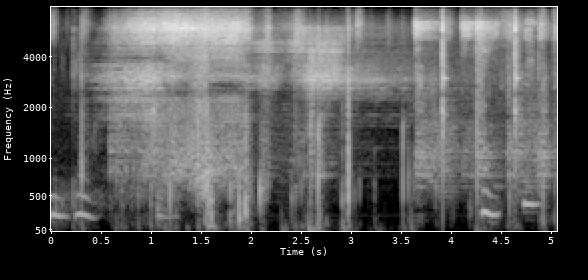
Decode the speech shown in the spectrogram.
Okay. Perfect.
